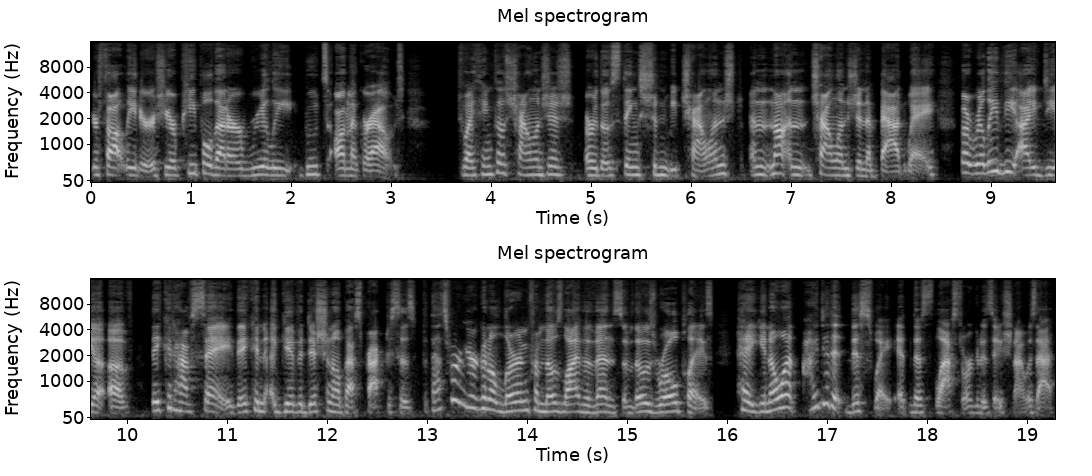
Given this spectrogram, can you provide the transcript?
your thought leaders, your people that are really boots on the ground. Do I think those challenges or those things shouldn't be challenged and not in, challenged in a bad way, but really the idea of they can have say, they can uh, give additional best practices, but that's where you're going to learn from those live events of those role plays. Hey, you know what? I did it this way at this last organization I was at.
